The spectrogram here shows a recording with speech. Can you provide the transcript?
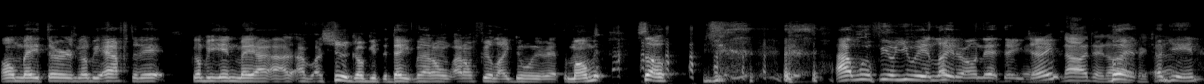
on May 3rd. It's gonna be after that. It's gonna be in May. I, I, I should go get the date, but I don't I don't feel like doing it at the moment. So I will fill you in later on that date, yeah. James. No, I. No, but I again.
